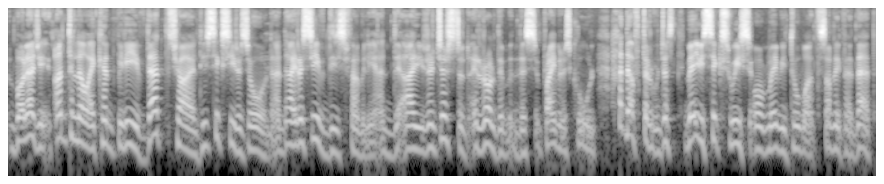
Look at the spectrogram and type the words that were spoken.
Bolaji, until now, I can't believe that child, he's six years old, and I received this family and I registered, enrolled them in this primary school. And after just maybe six weeks or maybe two months, something like that,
